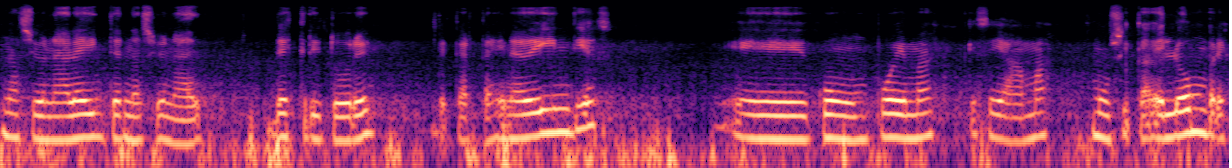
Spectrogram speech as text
Nacional e Internacional de Escritores de Cartagena de Indias con un poema que se llama Música del Hombre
